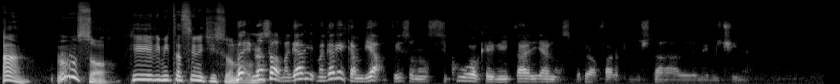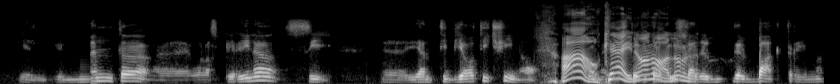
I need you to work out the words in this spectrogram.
Ah, non lo so. Che limitazioni ci sono? Beh, non so, magari, magari è cambiato. Io sono sicuro che in Italia non si poteva fare pubblicità alle medicine. Il, il Ment eh, o l'aspirina, sì. Eh, gli antibiotici, no. Ah, ok. No, no, allora... Del, del Bactrim.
